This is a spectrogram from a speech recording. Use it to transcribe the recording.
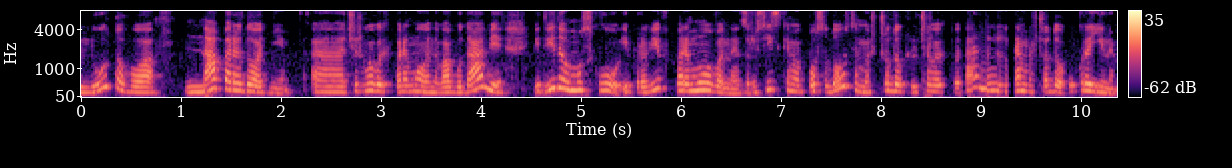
лютого напередодні чергових перемовин в Абу-Дабі відвідав Москву і провів перемовини з російськими посадовцями щодо ключових питань, ну, зокрема щодо України.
